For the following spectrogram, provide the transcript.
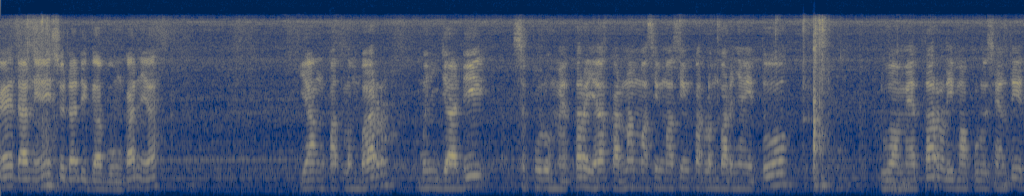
Oke, dan ini sudah digabungkan ya. Yang 4 lembar menjadi 10 meter ya, karena masing-masing 4 lembarnya itu 2 meter 50 cm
